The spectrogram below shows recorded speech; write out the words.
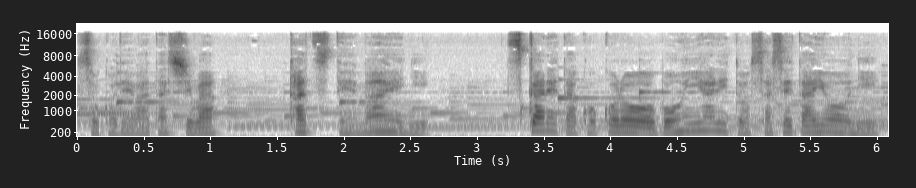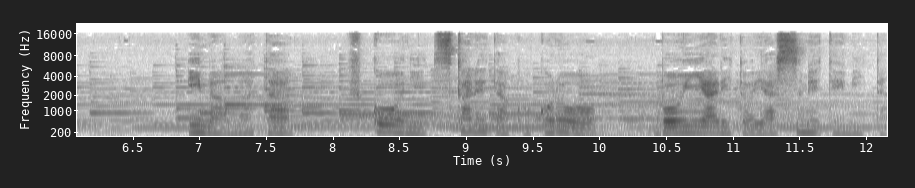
そこで私はかつて前に疲れた心をぼんやりとさせたように今また不幸に疲れた心をぼんやりと休めてみた。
